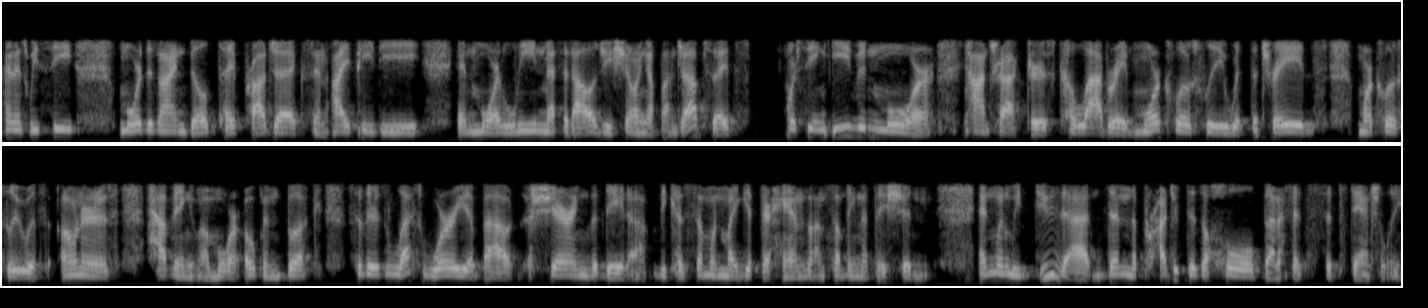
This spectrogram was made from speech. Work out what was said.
And as we see more design build type projects and IPD and more lean methodology showing up on job sites, we're seeing even more contractors collaborate more closely with the trades, more closely with owners, having a more open book. So there's less worry about sharing the data because someone might get their hands on something that they shouldn't. And when we do that, then the project as a whole benefits substantially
